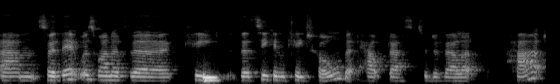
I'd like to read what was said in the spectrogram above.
Um, so that was one of the key, the second key tool that helped us to develop HEART.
